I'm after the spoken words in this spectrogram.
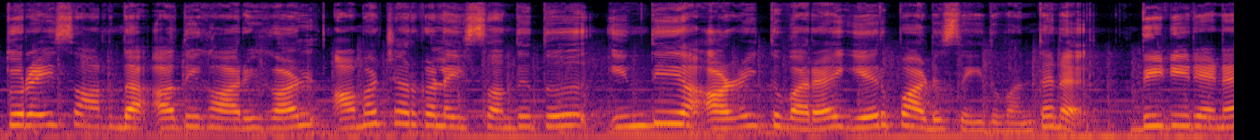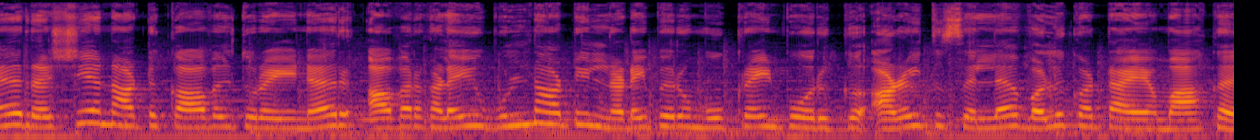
துறை சார்ந்த அதிகாரிகள் அமைச்சர்களை சந்தித்து இந்திய அழைத்து வர ஏற்பாடு செய்து வந்தனர். திடீரென ரஷ்ய நாட்டு காவல்துறையினர் அவர்களை உள்நாட்டில் நடைபெறும் உக்ரைன் போருக்கு அழைத்து செல்ல வலுக்கட்டாயமாக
